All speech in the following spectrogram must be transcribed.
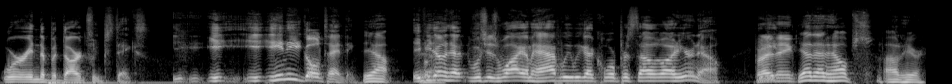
we're in the Bedard sweepstakes. You, you, you, need goaltending. Yeah. If you don't have, which is why I'm happy we got Korpisalo out here now. But I think Yeah, that helps out here.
